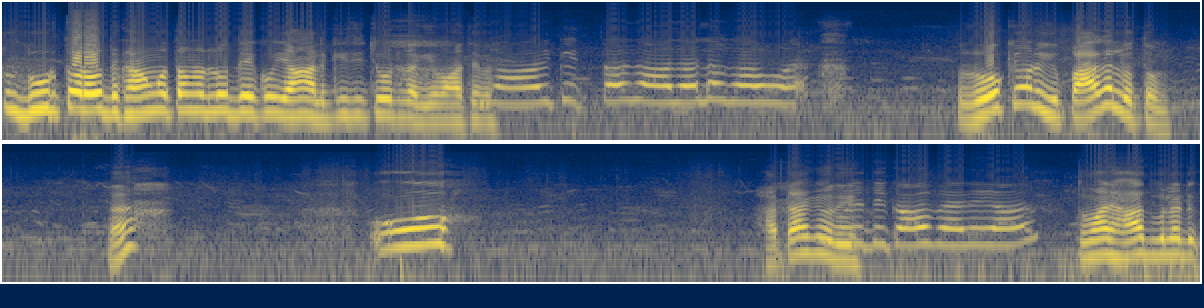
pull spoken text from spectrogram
तुम दूर तो रहो दिखाऊँगा तुम लो देखो यहाँ हल्की सी चोट लगी माथे पे यार कितना ज़्यादा लगा हुआ है। रो क्यों रही हो? पागल हो तुम? हैं? ओ हटा क्यों रही दिखाओ पहले यार। तुम्हारे हाथ ब्लड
